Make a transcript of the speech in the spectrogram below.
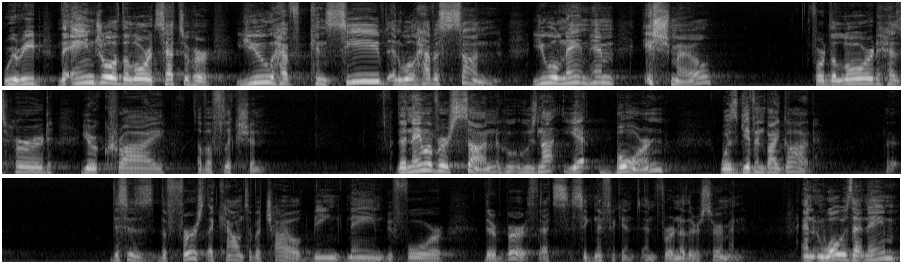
We read, The angel of the Lord said to her, You have conceived and will have a son. You will name him Ishmael, for the Lord has heard your cry of affliction. The name of her son, who, who's not yet born, was given by God. This is the first account of a child being named before their birth. That's significant, and for another sermon. And what was that name?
